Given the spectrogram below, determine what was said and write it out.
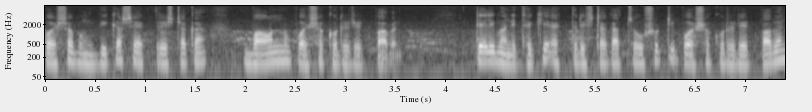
পয়সা এবং বিকাশে একত্রিশ টাকা বাউন্ন পয়সা করে রেট পাবেন। টেলিমানি থেকে একত্রিশ টাকা চৌষট্টি পয়সা করে রেট পাবেন।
